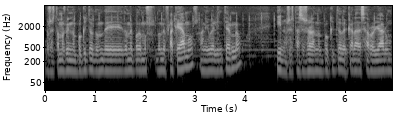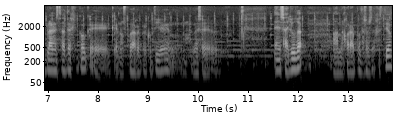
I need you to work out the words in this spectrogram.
Pues estamos viendo un poquito dónde, dónde, podemos, dónde flaqueamos a nivel interno y nos está asesorando un poquito de cara a desarrollar un plan estratégico que, que nos pueda repercutir en, en, en esa ayuda a mejorar procesos de gestión.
